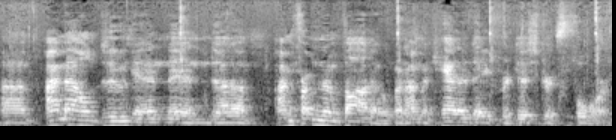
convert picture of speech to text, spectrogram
Uh, I'm Al Dugan, and uh, I'm from Novato, but I'm a candidate for District 4.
